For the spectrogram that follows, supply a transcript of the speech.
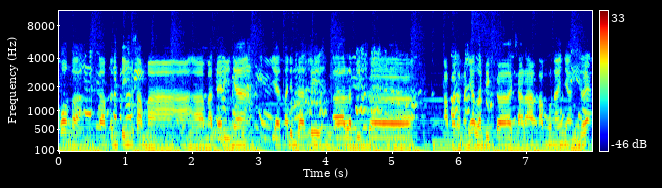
kok nggak nggak penting sama uh, materinya, ya tadi berarti uh, lebih ke apa namanya lebih ke cara kamu nanya sebenarnya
